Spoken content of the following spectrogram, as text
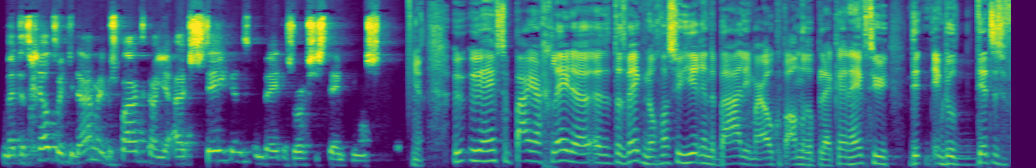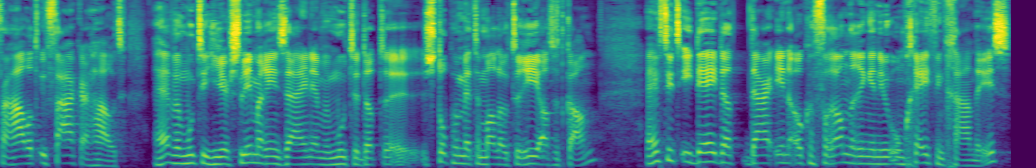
Met het geld wat je daarmee bespaart, kan je uitstekend een beter zorgsysteem financieren. Ja. U, u, heeft een paar jaar geleden, eh, dat weet ik nog, was u hier in de Bali, maar ook op andere plekken. En heeft u, dit, ik bedoel, dit is een verhaal wat u vaker houdt. we moeten hier slimmer in zijn en we moeten dat uh, stoppen met de maloterie als het kan. Heeft u het idee dat daarin ook een verandering in uw omgeving gaande is?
